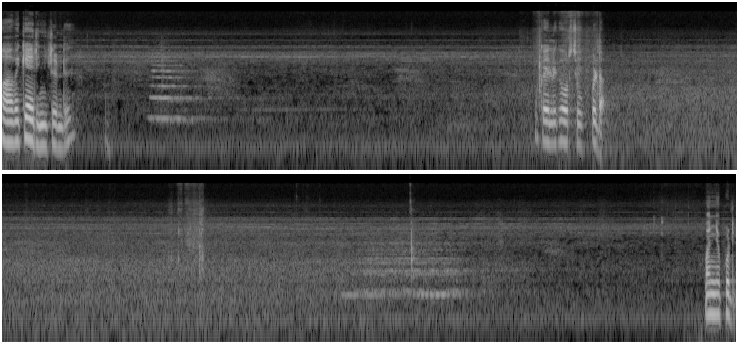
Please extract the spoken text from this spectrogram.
പാവയ്ക്ക അരിഞ്ഞിട്ടുണ്ട്. അതിലേക്ക് കുറച്ച് ഉപ്പിടാം. മഞ്ഞൾപ്പൊടി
